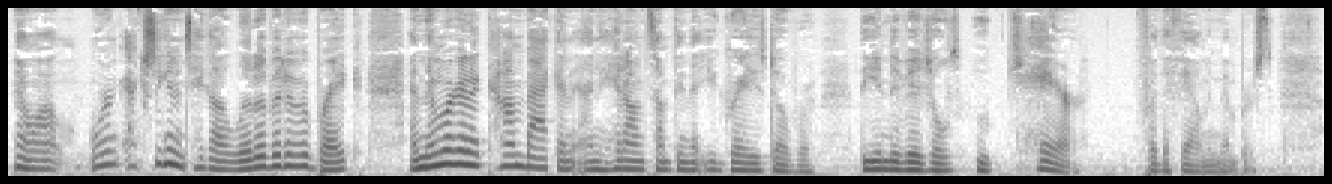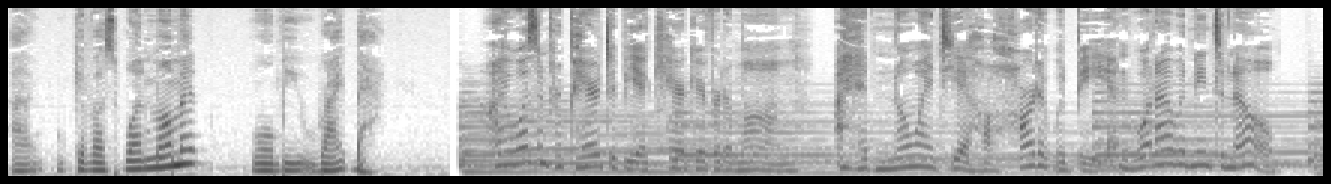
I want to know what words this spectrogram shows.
Now, uh, we're actually going to take a little bit of a break, and then we're going to come back and, and, hit on something that you grazed over the individuals who care for the family members. Uh, give us one moment. We'll be right back. I wasn't prepared to be a caregiver to mom. I had no idea how hard it would be and what I would need to know.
